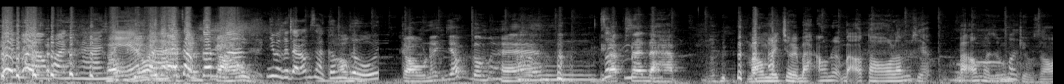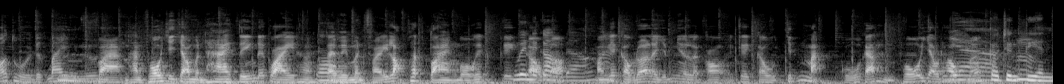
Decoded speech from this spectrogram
Nhưng mà Hoàng Hà Không, nhẹ chở mà. Hoàng Hà giảm cân mà cầu. nhưng mà người ta đã giảm cân Không. rồi. cầu nó dốc cơ mà. Đạp xe đạp mà hôm đấy trời bão nữa bão to lắm chị ạ bão mà giống Mà- kiểu gió thổi được bay luôn và thành phố chỉ cho mình 2 tiếng để quay thôi Wow. tại vì mình phải lóc hết toàn bộ cái cái Nguyên cầu, cái cầu đó. đó. mà cái cầu đó là giống như là con cái cầu chính mạch của cả thành phố giao thông Yeah. đó Cầu Trường Ừ. Tiền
